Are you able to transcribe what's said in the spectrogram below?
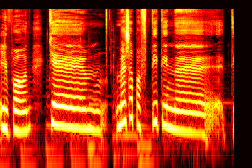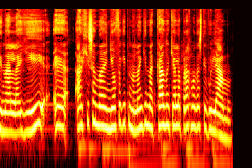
λοιπόν, και μέσα από αυτή την, την αλλαγή άρχισα να νιώθω και την ανάγκη να κάνω και άλλα πράγματα στη δουλειά μου.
